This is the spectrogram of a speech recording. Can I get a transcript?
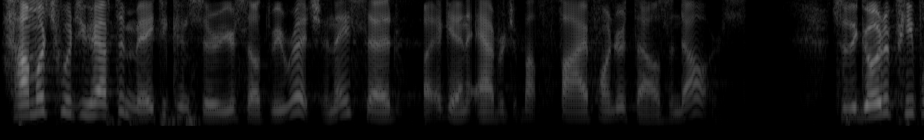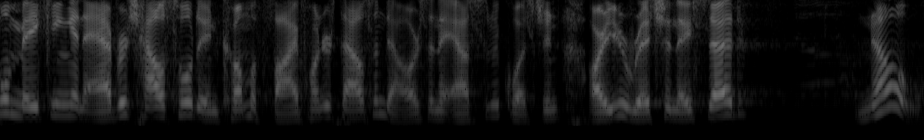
How much would you have to make to consider yourself to be rich? And they said, again, average about $500,000. So they go to people making an average household income of $500,000 and they ask them the question, Are you rich? And they said, No. no.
